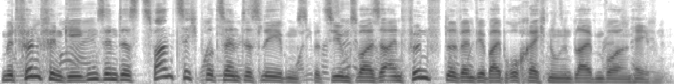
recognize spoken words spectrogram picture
Mit fünf hingegen sind es 20 Prozent des Lebens, beziehungsweise ein Fünftel, wenn wir bei Bruchrechnungen bleiben wollen, Haven.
